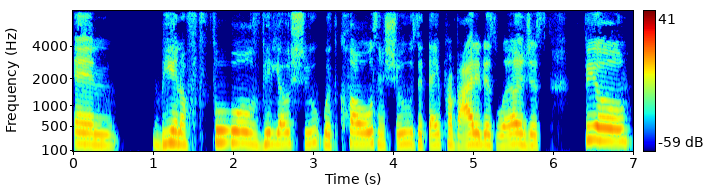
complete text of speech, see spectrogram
and be in a full video shoot with clothes and shoes that they provided as well and just feel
